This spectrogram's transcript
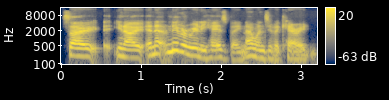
So you know, and it never really has been. No one's ever carried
